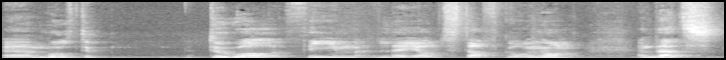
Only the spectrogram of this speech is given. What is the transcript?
uh, multi dual theme layout stuff going on. And that's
